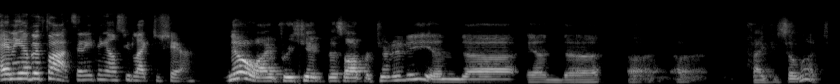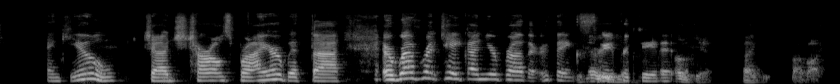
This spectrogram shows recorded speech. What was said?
Any other thoughts? Anything else you'd like to share? No, I appreciate this opportunity and uh, and uh, uh, uh thank you so much. Thank you. Judge Charles Breyer with uh, irreverent take on your brother. Thanks. There we appreciate go. it. Okay. Thank you. Bye bye.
